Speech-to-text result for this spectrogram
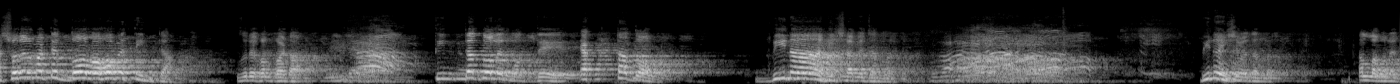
হাসরের মাঠে দল হবে তিনটা। হুজুর, এখন কয়টা? তিনটা দলের মধ্যে একটা দল বিনা হিসাবে জান্নাত। বিনা হিসাবে জান্নাত। আল্লাহ বলেন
